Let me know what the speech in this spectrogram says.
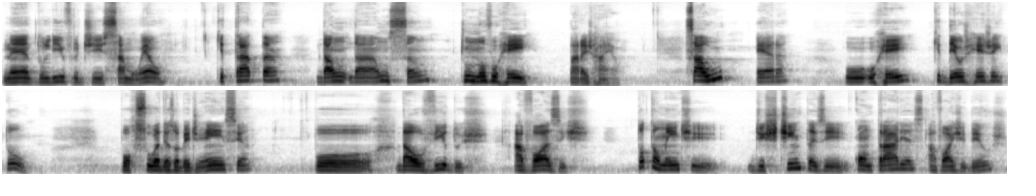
né, do livro de Samuel que trata da, un, da unção de um novo rei para Israel. Saul era o, o rei que Deus rejeitou por sua desobediência, por dar ouvidos a vozes totalmente distintas e contrárias à voz de Deus,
